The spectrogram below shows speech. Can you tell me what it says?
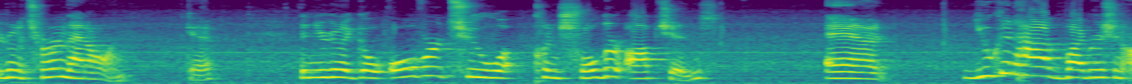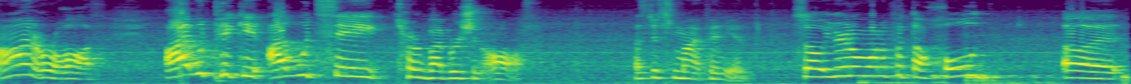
You're gonna turn that on, okay? Then you're gonna go over to controller options, and you can have vibration on or off. I would pick it, I would say turn vibration off. That's just my opinion. So you're gonna want to put the whole uh,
